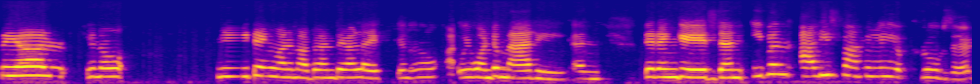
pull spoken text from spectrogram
they are, you know, meeting one another and they are like, you know, we want to marry and they're engaged and even Allie's family approves it.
